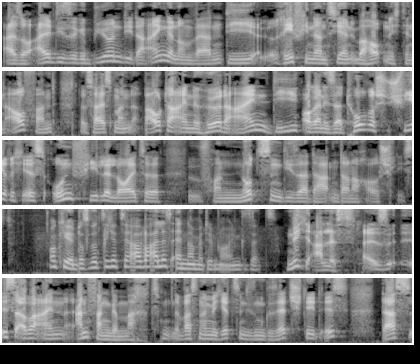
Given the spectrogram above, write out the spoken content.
Also all diese Gebühren, die da eingenommen werden, die refinanzieren überhaupt nicht den Aufwand. Das heißt, man baut da eine Hürde ein, die organisatorisch schwierig ist und viele Leute von Nutzen dieser Daten dann auch ausschließt. Okay, und das wird sich jetzt ja aber alles ändern mit dem neuen Gesetz. Nicht alles. Es ist aber ein Anfang gemacht. Was nämlich jetzt in diesem Gesetz steht, ist, dass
